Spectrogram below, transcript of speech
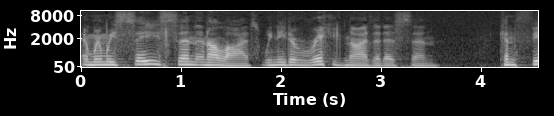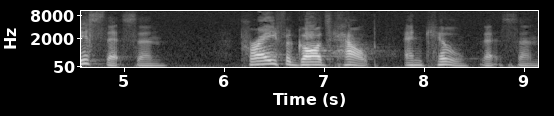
And when we see sin in our lives, we need to recognize it as sin, confess that sin, pray for God's help, and kill that sin.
